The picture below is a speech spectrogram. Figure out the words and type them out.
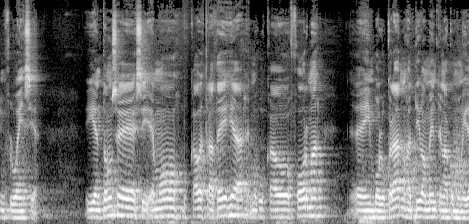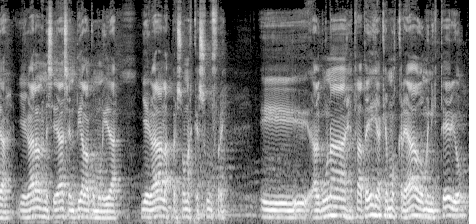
influencia. Y entonces sí, hemos buscado estrategias, hemos buscado formas de involucrarnos activamente en la comunidad, llegar a las necesidades sentidas de la comunidad, llegar a las personas que sufren y algunas estrategias que hemos creado, ministerio,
